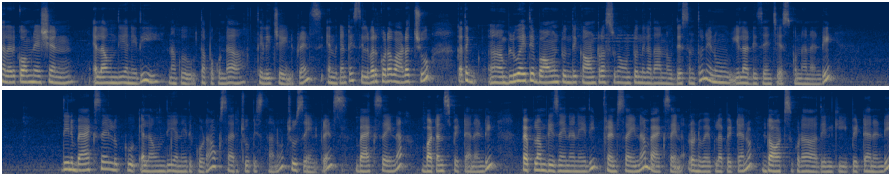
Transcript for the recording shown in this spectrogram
కలర్ కాంబినేషన్ ఎలా ఉంది అనేది నాకు తప్పకుండా తెలియచేయండి ఫ్రెండ్స్. ఎందుకంటే సిల్వర్ కూడా వాడచ్చు. కాకపోతే బ్లూ అయితే బాగుంటుంది కాంట్రాస్ట్గా ఉంటుంది కదా అన్న ఉద్దేశంతో నేను ఇలా డిజైన్ చేసుకున్నానండి. దీని బ్యాక్ సైడ్ లుక్ ఎలా ఉంది అనేది కూడా ఒకసారి చూపిస్తాను. చూసేయండి ఫ్రెండ్స్. బ్యాక్ సైడ్న బటన్స్ పెట్టానండి. పెప్లం డిజైన్ అనేది ఫ్రంట్ సైడ్ బ్యాక్ సైడ్ రెండు వైపులా పెట్టాను. డాట్స్ కూడా దీనికి పెట్టానండి.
